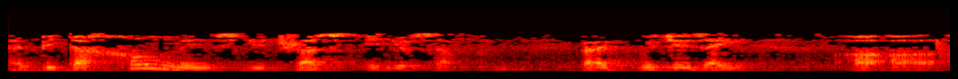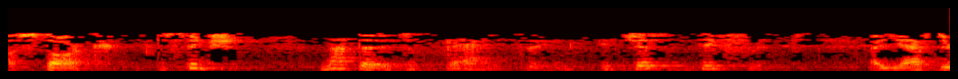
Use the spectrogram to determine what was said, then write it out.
and bitachon means you trust in yourself. Right? Which is a, a, a stark distinction. Not that it's a bad thing, it's just different. And you have to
